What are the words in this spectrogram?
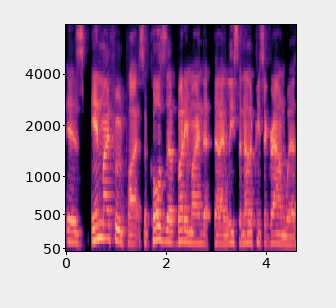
is in my food plot. So Cole's a buddy of mine that that I leased another piece of ground with.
